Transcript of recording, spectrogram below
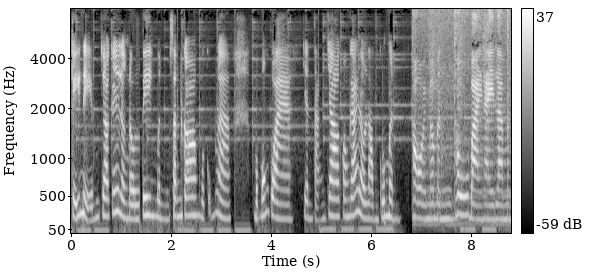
kỷ niệm cho cái lần đầu tiên mình sanh con và cũng là một món quà dành tặng cho con gái đầu lòng của mình. Hồi mà mình thu bài này là mình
